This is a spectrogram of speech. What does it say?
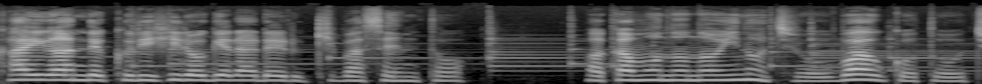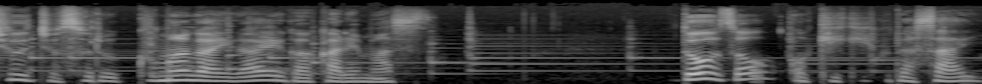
海岸で繰り広げられる騎馬戦と若者の命を奪うことを躊躇する熊谷が描かれます。どうぞお聞きください。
